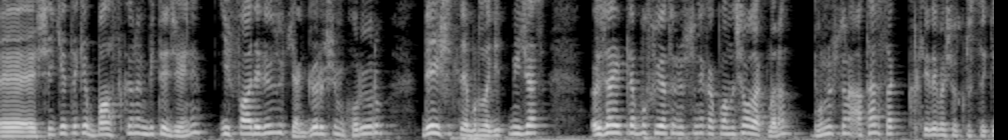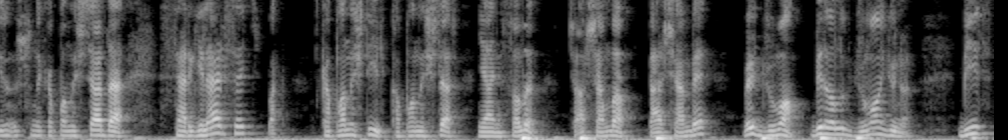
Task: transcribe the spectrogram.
e, şirketteki baskının biteceğini ifade ediyorduk ya. Görüşümü koruyorum. Değişikliğe burada gitmeyeceğiz. Özellikle bu fiyatın üstüne kapanışa odaklanın. Bunun üstüne atarsak 47.548'in üstünde kapanışlar da sergilersek bak kapanış değil kapanışlar yani salı, çarşamba, perşembe ve cuma 1 Aralık cuma günü biz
